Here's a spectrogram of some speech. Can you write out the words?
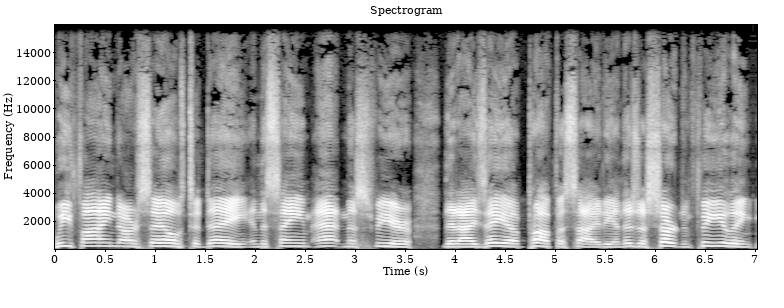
we find ourselves today in the same atmosphere that Isaiah prophesied in. There's a certain feeling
